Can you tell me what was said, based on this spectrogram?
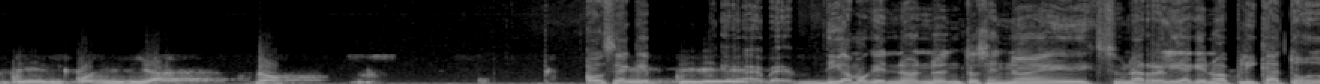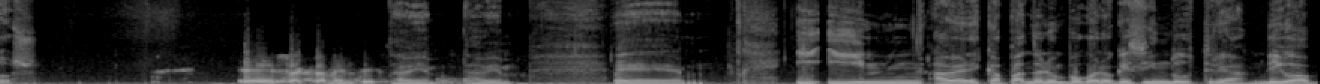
de disponibilidad, ¿no? O sea que, este, digamos que no, entonces no es una realidad que no aplica a todos. Exactamente. Está bien, está bien. Eh, y, y, mm, a ver, escapándole un poco a lo que es industria, digo,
